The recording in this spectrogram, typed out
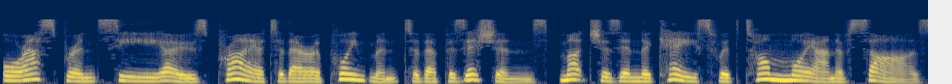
or aspirant CEOs prior to their appointment to their positions, much as in the case with Tom Moyane of SARS.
